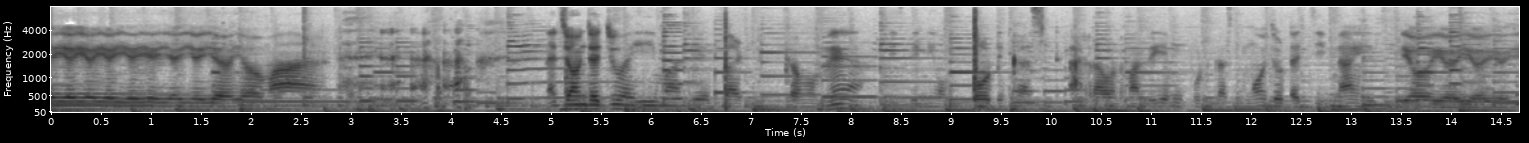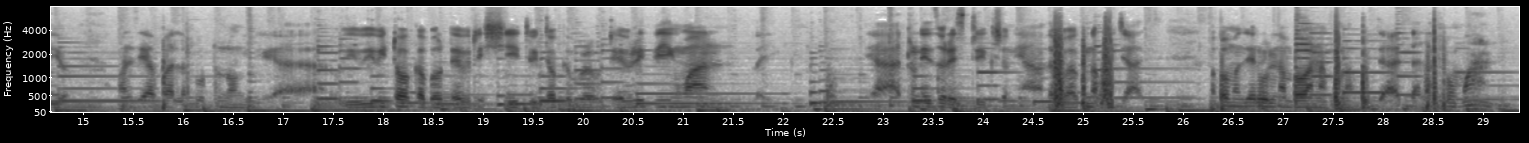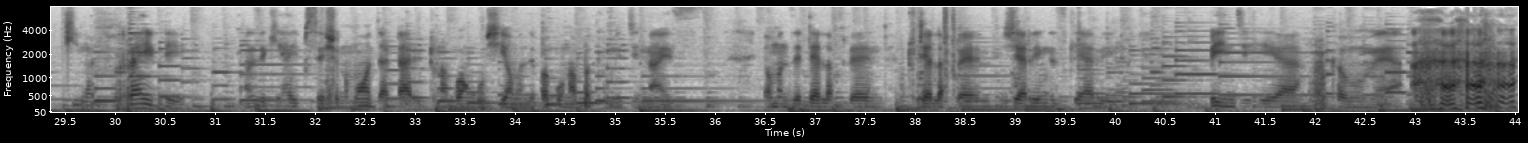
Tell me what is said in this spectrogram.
yo yo man najua mjajua hii manze but kama mea is podcast around manze ni podcast moja utajinais yo yo yo yo yo hapa alafu tunaongelea man hakuna kujaji hapa manze rule number hakuna man kila friday manze kihype session moja tari tunakuangushia manze mpaka unapaki umejinice yo manze tell a friend to tell a friend sharing is caring. Binji here kama umea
